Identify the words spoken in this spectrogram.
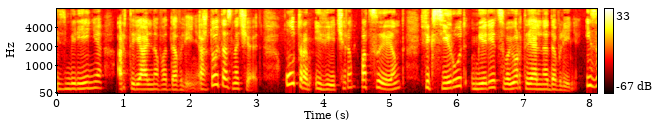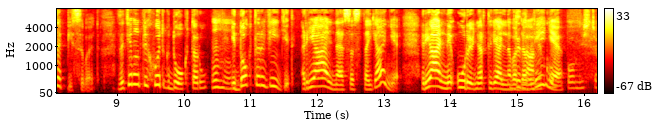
измерение артериального давления. Так. Что это означает? Утром и вечером пациент фиксирует, меряет свое артериальное давление и записывает. Затем он приходит к доктору, и доктор видит реальное состояние, реальный уровень артериального Динаміку давления повністю.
